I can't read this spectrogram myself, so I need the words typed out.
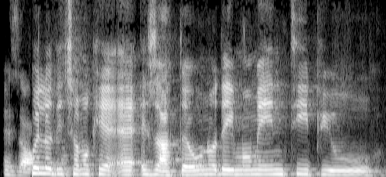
Esatto. Quello diciamo che è esatto, è uno dei momenti più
